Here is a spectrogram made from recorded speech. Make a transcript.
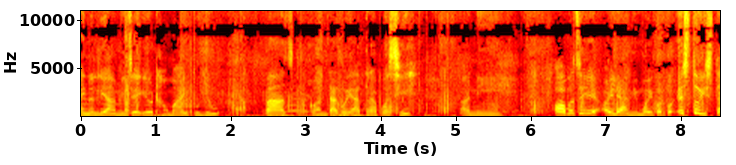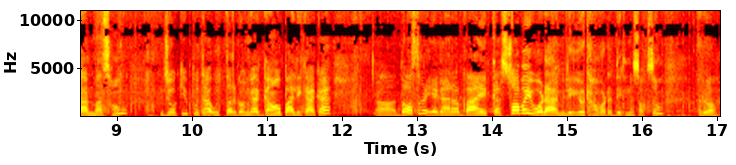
फाइनल्ली हामी चाहिँ यो ठाउँमा आइपुग्यौँ। पाँच घन्टाको यात्रापछि अनि अब चाहिँ अहिले हामी मैकोटको यस्तो स्थानमा छौँ जो कि पुथा उत्तर गङ्गा गाउँपालिकाका दस र एघार बाहेकका सबै वडा हामीले यो ठाउँबाट देख्न सक्छौँ र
